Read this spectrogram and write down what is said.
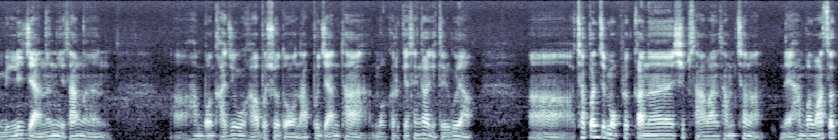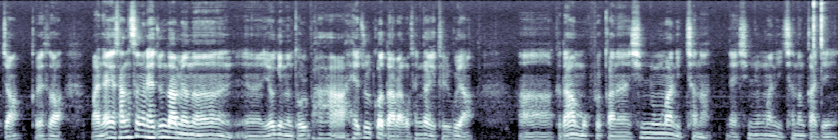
밀리지 않는 이상은 어, 한번 가지고 가보셔도 나쁘지 않다. 뭐 그렇게 생각이 들고요. 어, 첫 번째 목표가는 14만 3천 원. 네, 한번 왔었죠. 그래서 만약에 상승을 해준다면은 어, 여기는 돌파해 줄 거다라고 생각이 들고요. 어, 그 다음 목표가는 16만 2천 원. 네, 16만 2천 원까지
